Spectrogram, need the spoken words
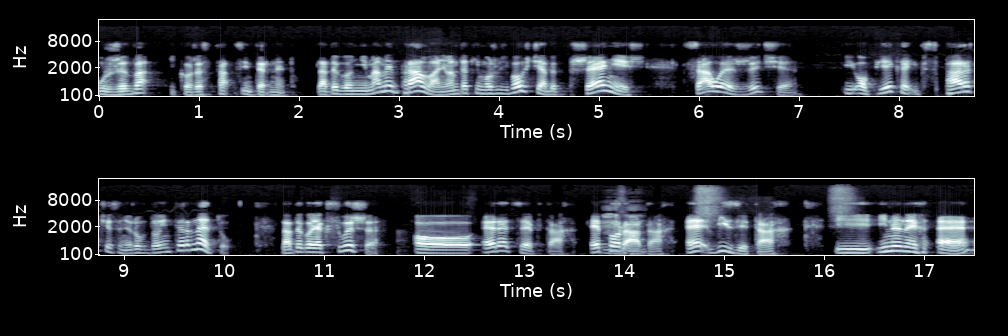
używa i korzysta z internetu. Dlatego nie mamy prawa, nie mamy takiej możliwości, aby przenieść całe życie i opiekę i wsparcie seniorów do internetu. Dlatego jak słyszę o e-receptach, e-poradach, e-wizytach i innych e,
